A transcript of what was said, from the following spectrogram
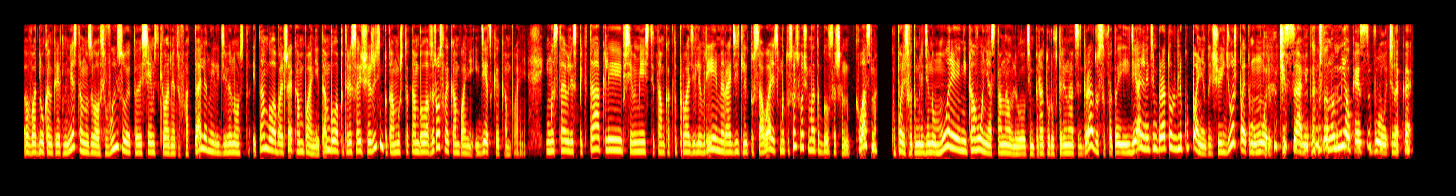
э, в одно конкретное место. Называлось Вызу. Это 70 километров от Таллина или 90. И там была большая компания. И там была потрясающая жизнь, потому что там была взрослая компания и детская компания. И мы ставили спектакли, все вместе там как-то проводили время, родители тусовались, мы тусовались. В общем, это было совершенно классно купались в этом ледяном море, никого не останавливала температуру в 13 градусов. Это идеальная температура для купания. Ты еще идешь по этому морю часами, потому что оно мелкая сволочь такая.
